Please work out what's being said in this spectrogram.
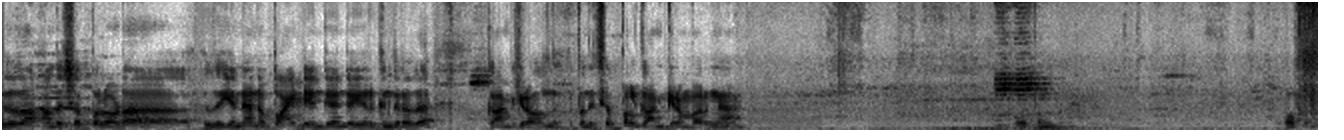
இதுதான் அந்த செப்பலோட இது என்னென்ன பாயிண்ட் எங்கெங்கே இருக்குங்கிறத காமிக்கிறோம் வந்து. இப்போ இந்த செப்பல் காமிக்கிறேன் பாருங்கள் ஓப்பன் ஓப்பன்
